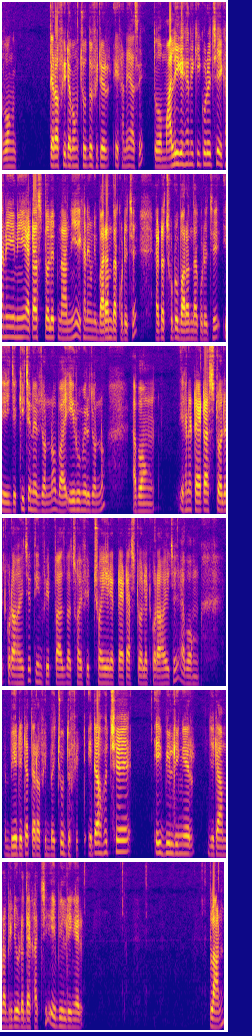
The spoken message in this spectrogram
এবং তেরো ফিট এবং চোদ্দ ফিটের এখানে আছে। তো মালিক এখানে কি করেছে? এখানে ইনি অ্যাটাচ টয়লেট না নিয়ে এখানে উনি বারান্দা করেছে। একটা ছোট বারান্দা করেছে এই যে কিচেনের জন্য বা এই রুমের জন্য এবং এখানে একটা অ্যাটাচ টয়লেট করা হয়েছে। তিন ফিট পাঁচ বা ছয় ফিট ছয়ের একটা অ্যাটাচ টয়লেট করা হয়েছে এবং বেড এটা তেরো ফিট বাই চোদ্দ ফিট। এটা হচ্ছে এই বিল্ডিংয়ের যেটা আমরা ভিডিওটা দেখাচ্ছি, এই বিল্ডিংয়ের প্ল্যান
